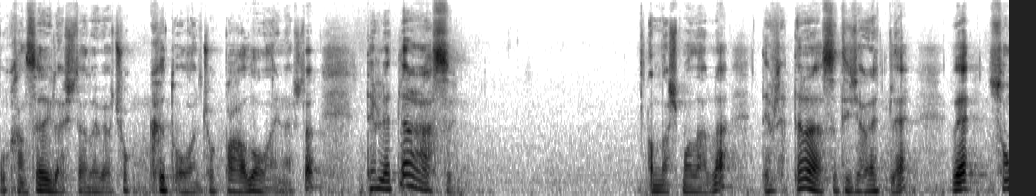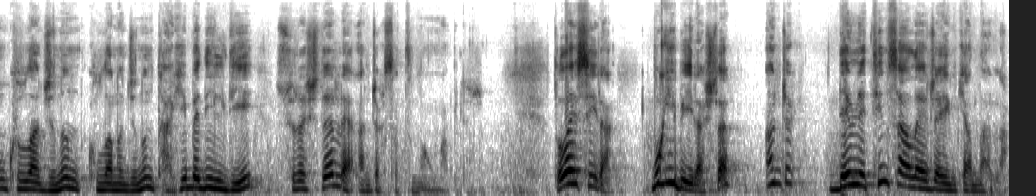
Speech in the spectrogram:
bu kanser ilaçları ve çok kıt olan, çok pahalı olan ilaçlar devletler arası anlaşmalarla, devletler arası ticaretle ve son kullanıcının kullanıcının takip edildiği süreçlerle ancak satın alınabilir. Dolayısıyla bu gibi ilaçlar ancak devletin sağlayacağı imkanlarla.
